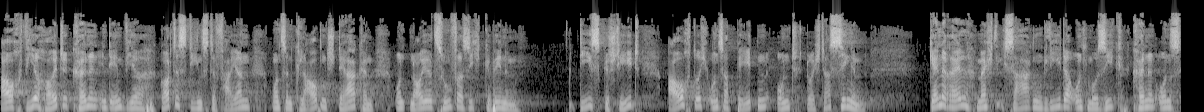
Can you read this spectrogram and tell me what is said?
Auch wir heute können, indem wir Gottesdienste feiern, unseren Glauben stärken und neue Zuversicht gewinnen. Dies geschieht auch durch unser Beten und durch das Singen. Generell möchte ich sagen, Lieder und Musik können uns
